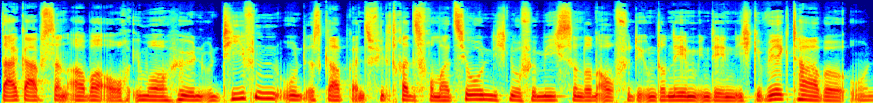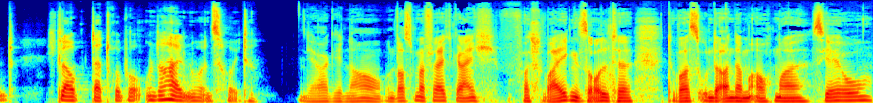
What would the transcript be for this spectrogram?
Da gab es dann aber auch immer Höhen und Tiefen und es gab ganz viel Transformation, nicht nur für mich, sondern auch für die Unternehmen, in denen ich gewirkt habe. Und ich glaube, darüber unterhalten wir uns heute. Ja, genau. Und was man vielleicht gar nicht verschweigen sollte, du warst unter anderem auch mal CEO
